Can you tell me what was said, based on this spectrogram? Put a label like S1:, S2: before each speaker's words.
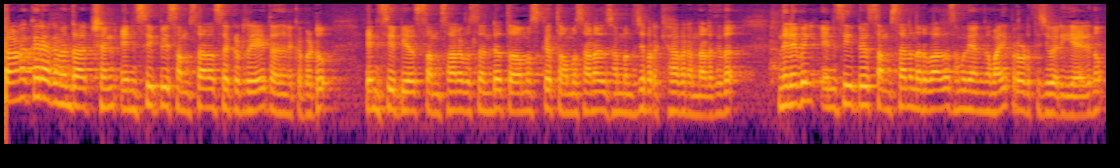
S1: Kanakkara Aravindakshan N C P സംസ്ഥാന സെക്രട്ടറിയായി തെരഞ്ഞെടുക്കപ്പെട്ടു. എൻ സി പി എസ് സംസ്ഥാന പ്രസിഡന്റ് തോമസ് കെ തോമസാണ് ഇത് സംബന്ധിച്ച് പ്രഖ്യാപനം നടത്തിയത്. നിലവിൽ എൻ സി പി എസ് സംസ്ഥാന നിർവാഹക സമിതി അംഗമായി പ്രവർത്തിച്ചു വരികയായിരുന്നു.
